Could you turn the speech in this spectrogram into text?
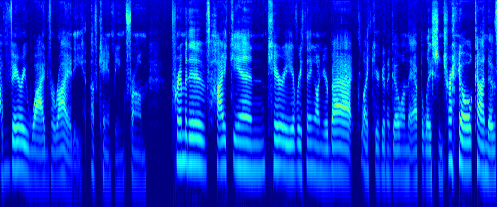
a very wide variety of camping from primitive hike in, carry everything on your back like you're going to go on the Appalachian Trail, kind of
